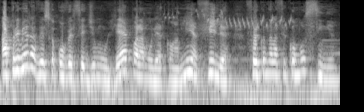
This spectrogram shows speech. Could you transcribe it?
A primeira vez que eu conversei de mulher para mulher com a minha filha foi quando ela ficou mocinha.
